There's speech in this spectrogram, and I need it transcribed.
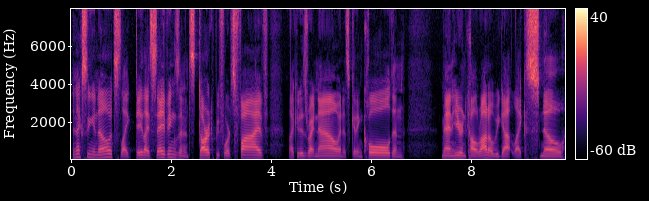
the next thing you know, it's like daylight savings and it's dark before it's five, like it is right now, and it's getting cold. And man, here in Colorado, we got like snow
